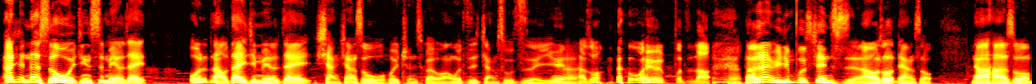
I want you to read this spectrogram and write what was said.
而且那时候我已经是没有在，我的脑袋已经没有在想象说我会 transcribe 完，我只是讲数字而已。因为他说 我也不知道，好像已经不现实了。然后我说两首，然后他说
